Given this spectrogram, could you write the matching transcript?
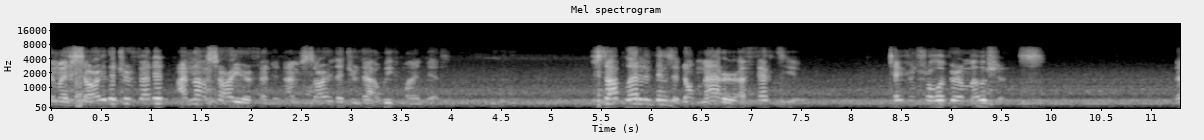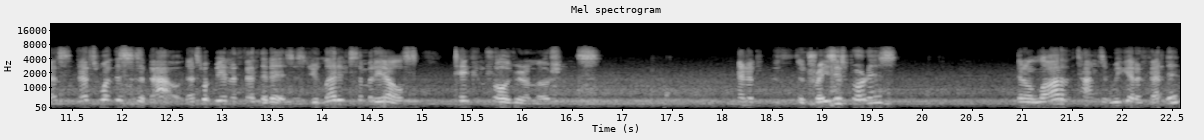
Am I sorry that you're offended? I'm not sorry you're offended. I'm sorry that you're that weak minded. Stop letting things that don't matter affect you. Take control of your emotions. That's that's what this is about. That's what being offended is. Is you're letting somebody else take control of your emotions. And the, the craziest part is, in a lot of the times that we get offended,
